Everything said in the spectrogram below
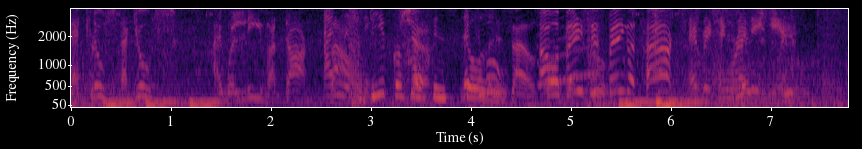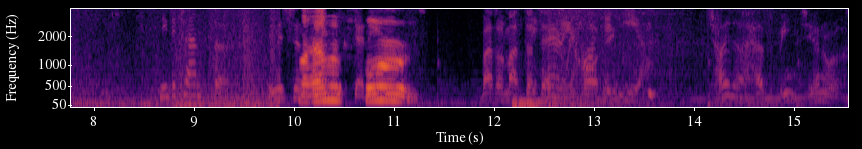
Let loose the juice. I will leave a dark cloud. listening. Vehicle Sure. has been stolen. Our base is being attacked. Everything ready Let's here. build. Need a transfer. Mission I have a rate four. Battle master It's tank very hot reporting. here. China has been generous.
